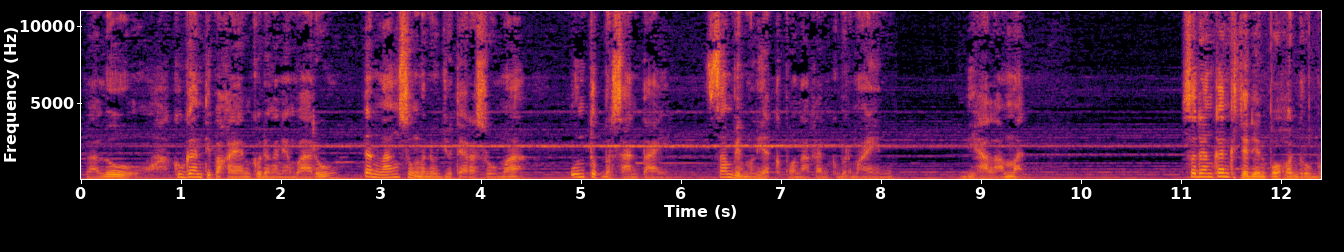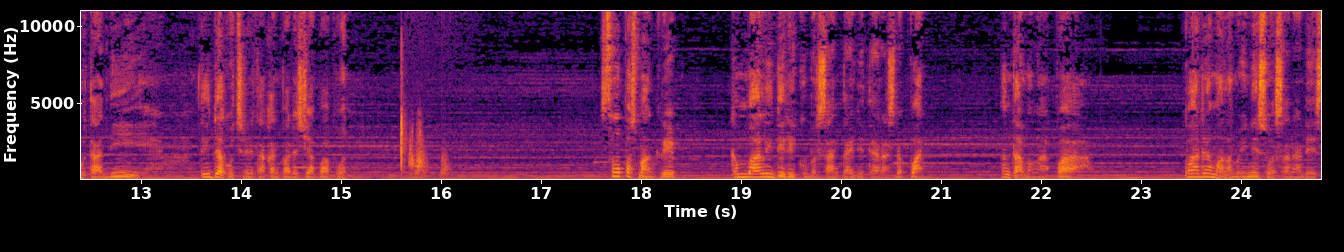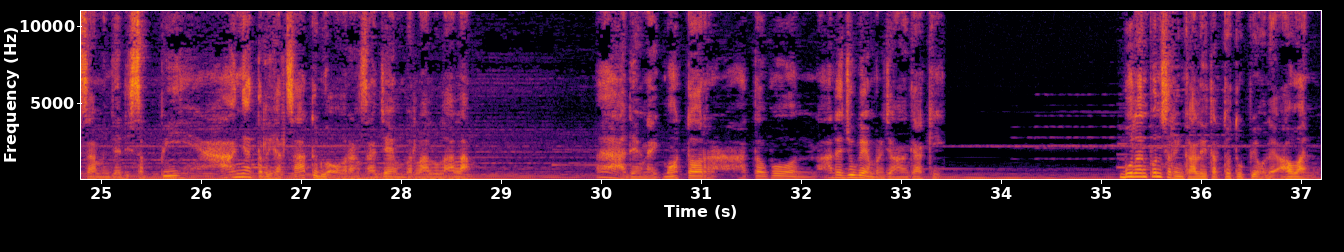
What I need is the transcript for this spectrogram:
Lalu, aku ganti pakaianku dengan yang baru dan langsung menuju teras rumah untuk bersantai sambil melihat keponakanku bermain di halaman. Sedangkan kejadian pohon rubuh tadi tidak aku ceritakan pada siapa pun. Selepas maghrib, kembali diriku bersantai di teras depan. Entah mengapa, pada malam ini suasana desa menjadi sepi, hanya terlihat satu dua orang saja yang berlalu lalang. Ah, ada yang naik motor, ataupun ada juga yang berjalan kaki. Bulan pun sering kali tertutupi oleh awan,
